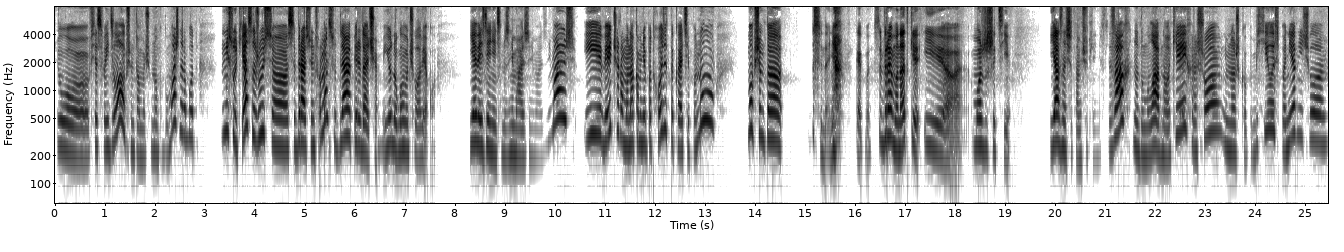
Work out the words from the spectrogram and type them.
всё, все свои дела, в общем, там очень много бумажной работы. Ну, не суть, я сажусь а, собирать всю информацию для передачи ее другому человеку. Я весь день этим занимаюсь, занимаюсь, занимаюсь. И вечером она ко мне подходит, такая, типа, ну, в общем-то, до свидания. Как бы, собирай манатки и а, можешь идти. Я, значит, там чуть ли не в слезах, но думаю, ладно, окей, хорошо, немножко побесилась, понервничала.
